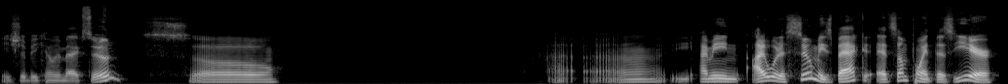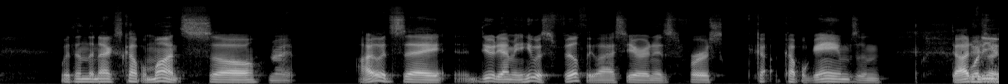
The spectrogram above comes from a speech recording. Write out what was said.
he should be coming back soon. So uh, I mean, I would assume he's back at some point this year within the next couple months. So Right. I would say, dude, I mean, he was filthy last year in his first cou- couple games, and Dodgers What do you are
